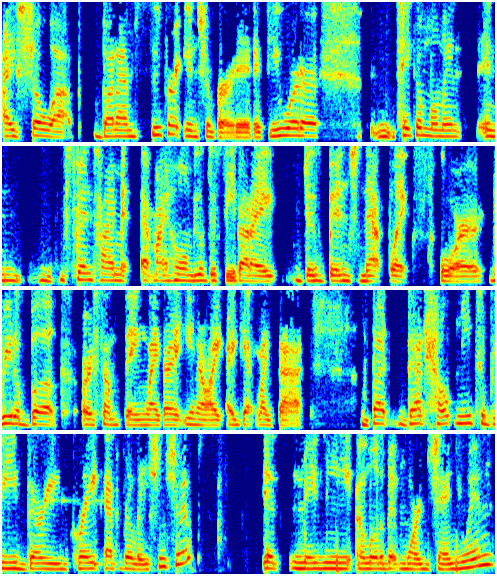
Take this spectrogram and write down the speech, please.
I show up, but I'm super introverted. If you were to take a moment and spend time at my home, you'll just see that I just binge Netflix or read a book or something like I, you know, I, I get like that but that helped me to be very great at relationships. It made me a little bit more genuine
